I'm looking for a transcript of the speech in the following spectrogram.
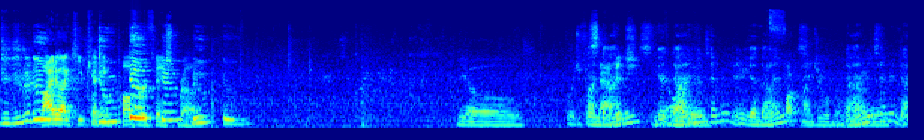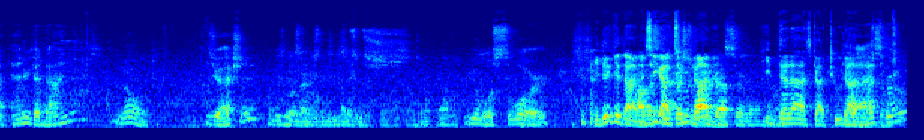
Why do I keep catching puffer fish, bro? Yo. What'd you find? Savage? Diamonds? You got No, I diamonds, Henry? Henry, you got diamonds? Fuck my jewel, bro. Diamonds, Henry? Di- Henry, you got diamonds? No. Did you actually? These Yeah, guys sorry, are just two gonna tell some seconds. stuff around. You almost swore. He did get diamonds. He got two diamonds. He dead ass got two dead diamonds, ass, bro. bro?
